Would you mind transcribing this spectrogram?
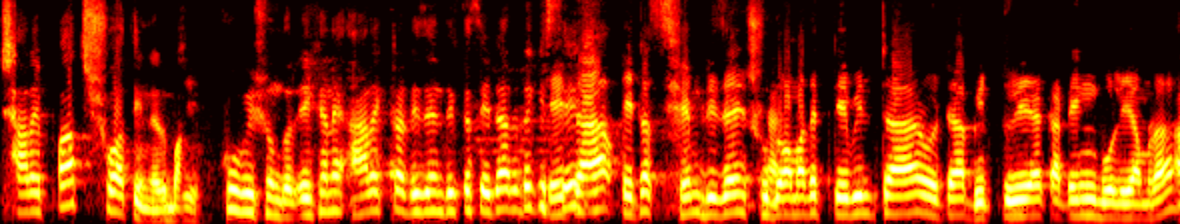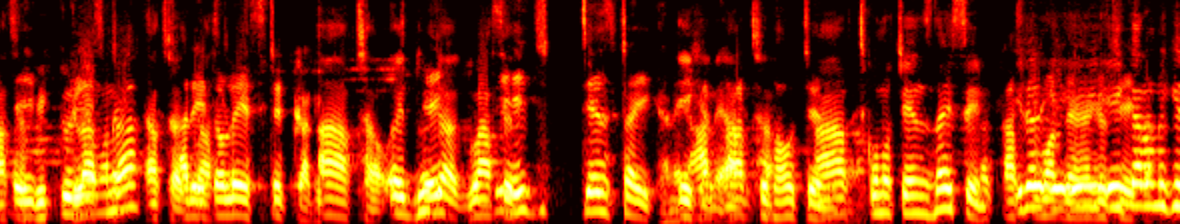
সাড়ে পাঁচ সোয়া তিনের বাহ জি। খুবই সুন্দর। এখানে আরেকটা ডিজাইন দেখতেছি। এটা এটা কি এটা এটা সেম ডিজাইন শুধু হ্যাঁ। আমাদের টেবিলটার ওইটা ভিক্টোরিয়া কাটিং বলি আমরা। আচ্ছা, এই ভিক্টোরিয়া মানে- আচ্ছা, আর এটা। হলো স্টেট কাটিং আচ্ছা ওই দুইটা গ্লাসের এই চেঞ্জটা এখানে। আর- আচ্ছা। কোথাও চেঞ্জ আর কোনো চেঞ্জ নাই সেম এই- এটা। কারণে কি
